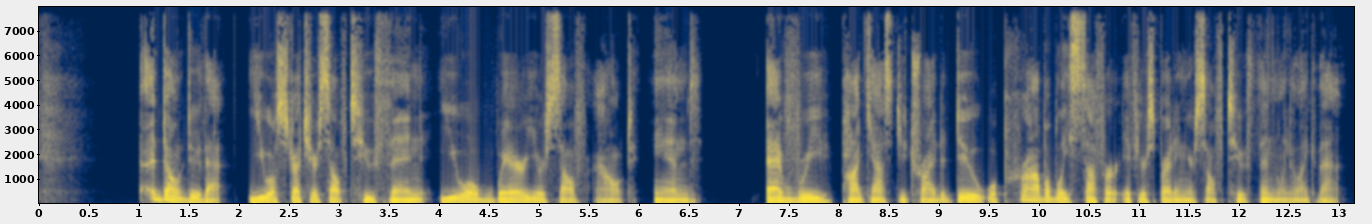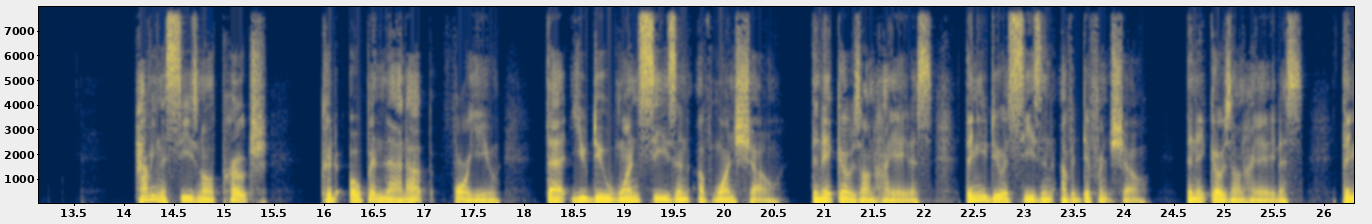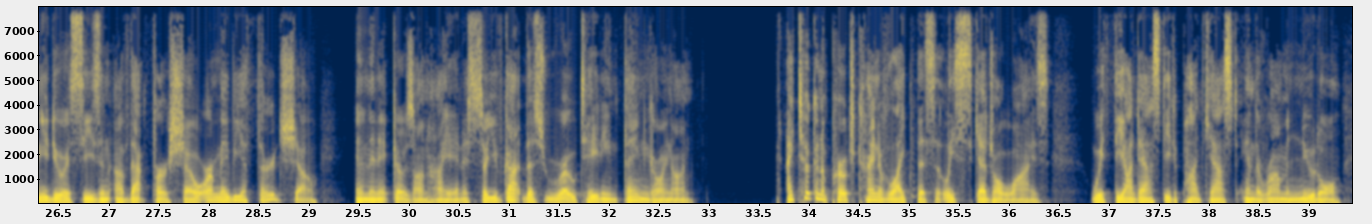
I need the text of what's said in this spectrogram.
Uh, don't do that. You will stretch yourself too thin. You will wear yourself out. And every podcast you try to do will probably suffer if you're spreading yourself too thinly like that having a seasonal approach could open that up for you that you do one season of one show, then it goes on hiatus. Then you do a season of a different show, then it goes on hiatus. Then you do a season of that first show or maybe a third show, and then it goes on hiatus. So you've got this rotating thing going on. I took an approach kind of like this, at least schedule wise, with the Audacity to Podcast and the Ramen Noodle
